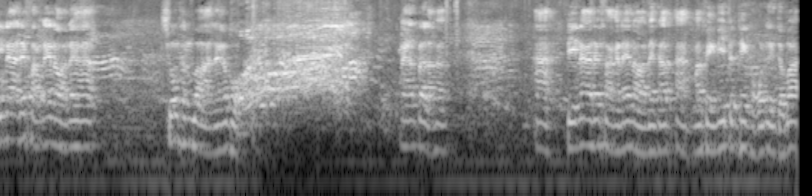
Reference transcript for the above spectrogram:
ปีหน้าได้ฟังแน่นอนนะฮะช่วงธันวานะครับผมนานไปหรอครับอะปีหน้าได้ฟังกันแน่นอนนะครับอะมาเพลงนี้เป็นเพลงของคนอื่นแต่ว่า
